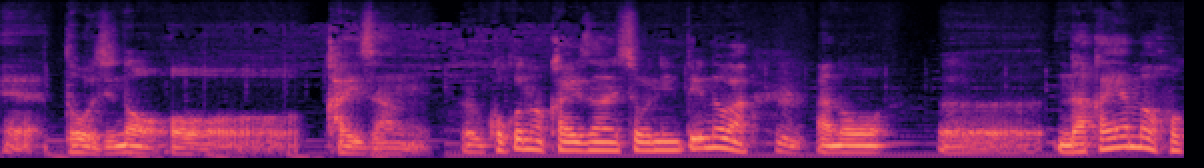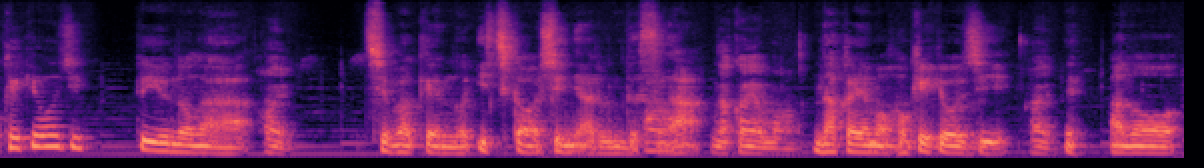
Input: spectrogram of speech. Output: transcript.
えー当時のお開山ここの開山上人っていうのはうん。あの中山法華経寺っていうのがはい。千葉県の市川市にあるんですが中山。中山法華経寺、はい。ねあの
